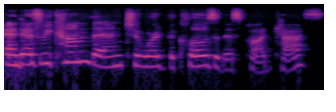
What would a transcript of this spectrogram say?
And as we come then toward the close of this podcast,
